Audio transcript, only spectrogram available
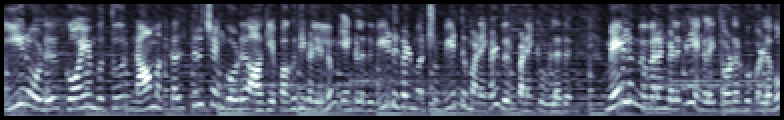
ஈரோடு கோயம்புத்தூர் நாமக்கல் திருச்செங்கோடு ஆகிய பகுதிகளிலும் எங்களது வீடுகள் மற்றும் வீட்டு மனைகள் விற்பனைக்கு உள்ளது. மேலும் விவரங்களுக்கு எங்களை தொடர்பு கொள்ளவும்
